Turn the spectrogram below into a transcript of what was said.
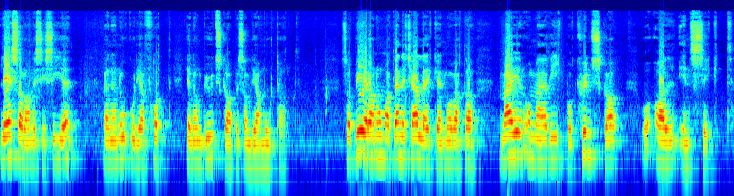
lesernes side, men det er noe de har fått gjennom budskapet som de har mottatt. Så ber han om at denne kjærleiken må bli mer og mer rik på kunnskap og all innsikt.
